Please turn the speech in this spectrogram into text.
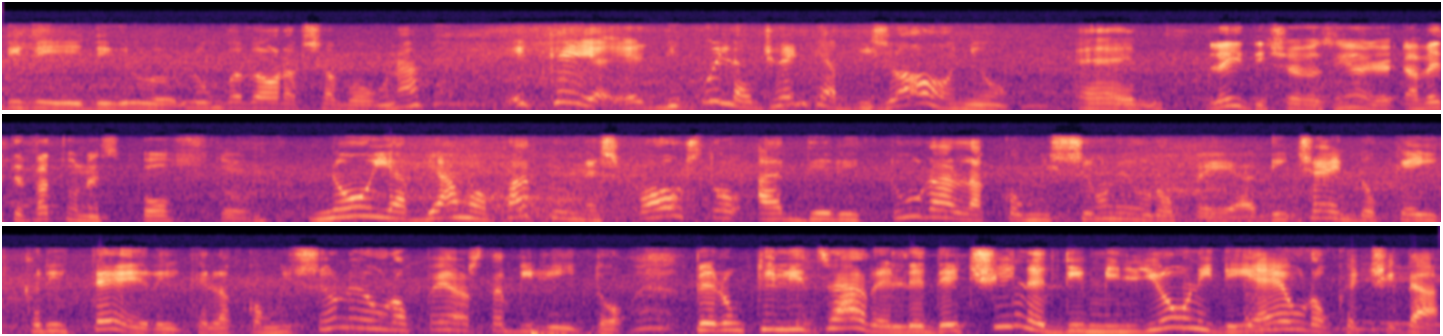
di, di, di Lungodora Savona e che, eh, di cui la gente ha bisogno. Eh, Lei diceva signora che avete fatto un esposto. noi abbiamo fatto un esposto addirittura alla Commissione europea dicendo che i criteri che la Commissione europea ha stabilito per utilizzare le decine di milioni di euro che ci dà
